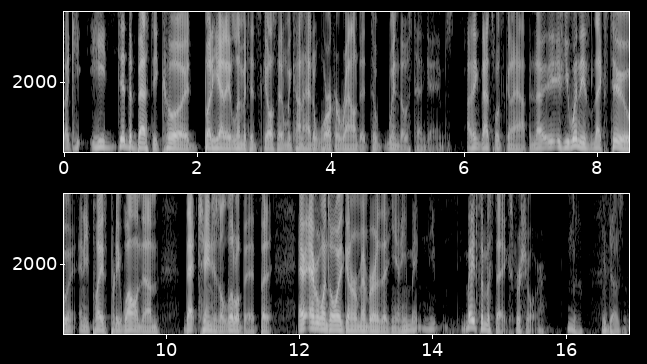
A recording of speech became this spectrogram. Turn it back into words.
like he, he did the best he could, but he had a limited skill set and we kind of had to work around it to win those 10 games. I think that's what's going to happen. Now, if you win these next two and he plays pretty well in them, that changes a little bit, but everyone's always going to remember that, you know, he made, he made some mistakes for sure. No, who doesn't?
